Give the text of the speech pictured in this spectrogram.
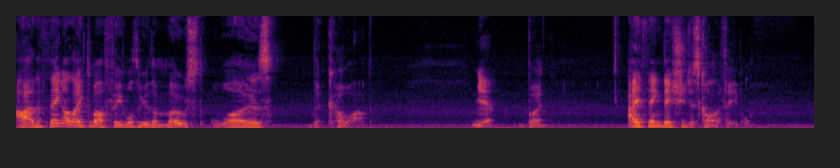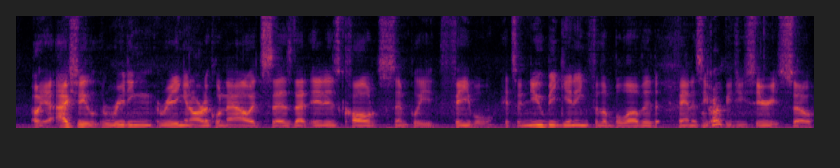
uh, the thing I liked about Fable three the most was the co-op, Yeah. but I think they should just call it Fable. Oh yeah, actually, reading reading an article now, it says that it is called simply Fable. It's a new beginning for the beloved fantasy Okay. RPG series. So,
